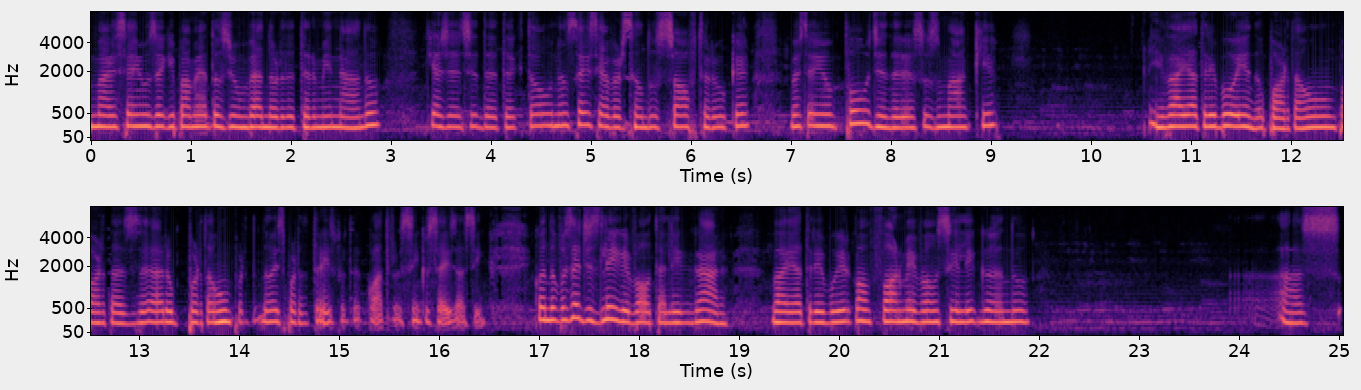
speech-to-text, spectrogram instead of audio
mas tem os equipamentos de um vendor determinado que a gente detectou, não sei se é a versão do software ou o quê, mas tem um pool de endereços MAC e vai atribuindo porta 1, porta 0, porta 1, porta 2, porta 3, porta 4, 5, 6, assim. Quando você desliga e volta a ligar, vai atribuir conforme vão se ligando as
